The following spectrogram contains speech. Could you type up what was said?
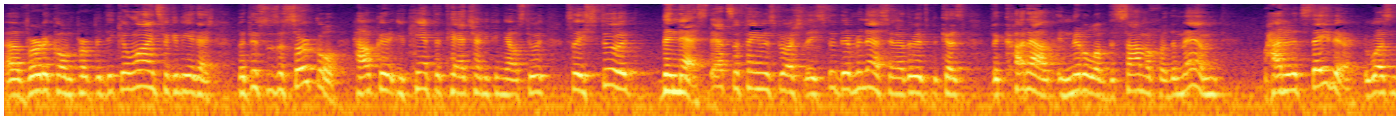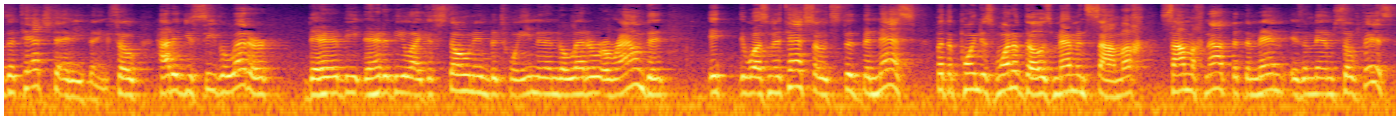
uh, vertical and perpendicular lines, so it could be attached. But this was a circle. How could you can't attach anything else to it? So they stood benes. That's the famous drush. They stood there benes. In other words, because the cutout in middle of the samach or the mem, how did it stay there? It wasn't attached to anything. So how did you see the letter? There had, be, there had to be like a stone in between, and then the letter around it it, it wasn't attached, so it stood benes. But the point is, one of those mem and samach, samach not, but the mem is a mem sophist.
